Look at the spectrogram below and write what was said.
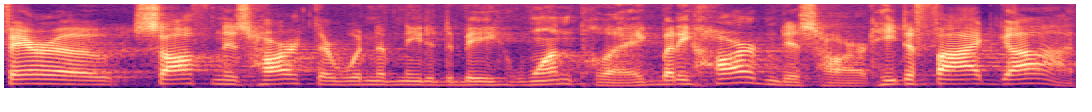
Pharaoh softened his heart, there wouldn't have needed to be one plague, but he hardened his heart. He defied God.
